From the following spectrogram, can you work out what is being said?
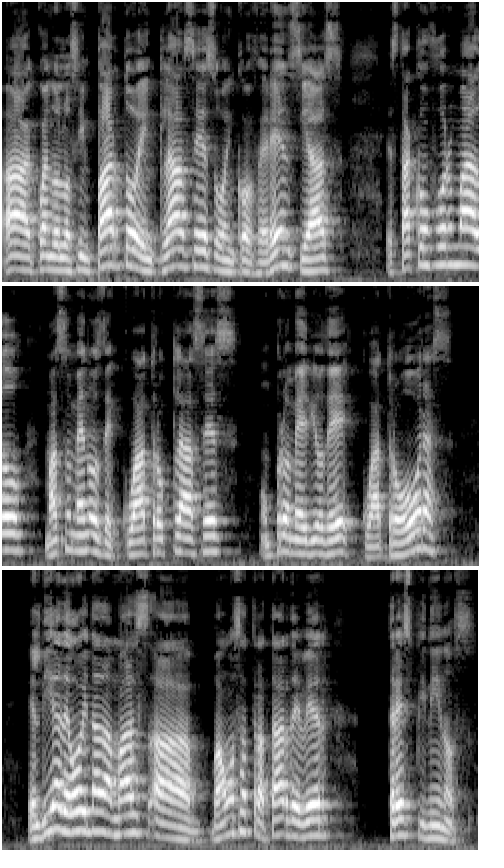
ah, cuando los imparto en clases o en conferencias, está conformado más o menos de cuatro clases, un promedio de cuatro horas. El día de hoy nada más ah, vamos a tratar de ver tres pininos.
